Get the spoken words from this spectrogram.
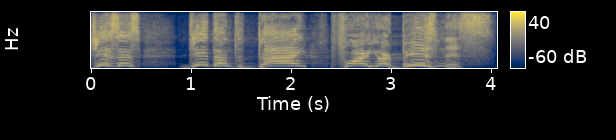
Jesus didn't die for your business.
